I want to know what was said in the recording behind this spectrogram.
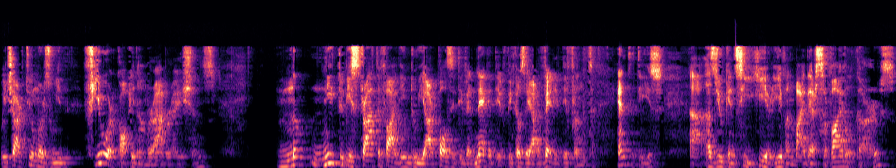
which are tumors with fewer copy number aberrations, no, need to be stratified into ER positive and negative because they are very different entities, uh, as you can see here, even by their survival curves.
